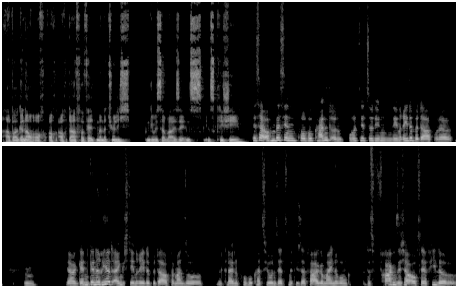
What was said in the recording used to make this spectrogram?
Aber genau, auch, auch, auch da verfällt man natürlich in gewisser Weise ins, ins Klischee. Das ist ja auch ein bisschen provokant und provoziert so den, den Redebedarf oder hm, ja, gen generiert eigentlich den Redebedarf, wenn man so eine kleine Provokation setzt mit dieser Verallgemeinerung das fragen sich ja auch sehr viele,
